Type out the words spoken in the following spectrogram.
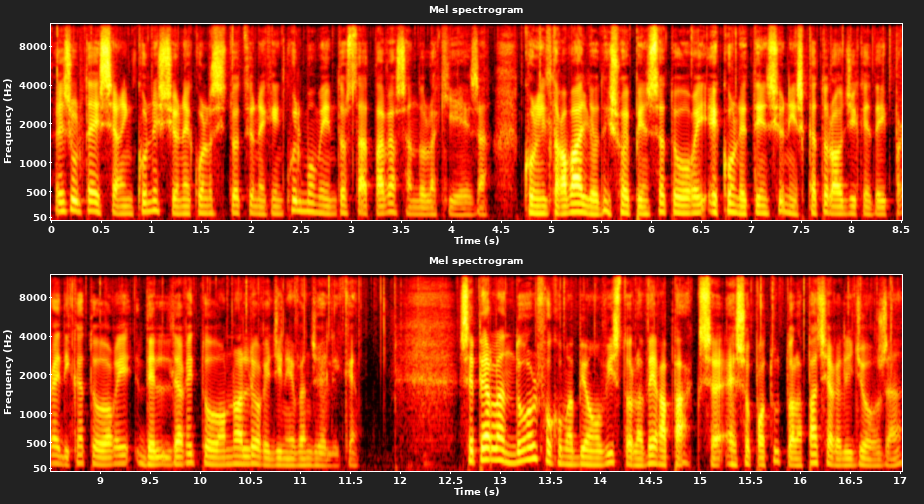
risulta essere in connessione con la situazione che in quel momento sta attraversando la Chiesa, con il travaglio dei suoi pensatori e con le tensioni escatologiche dei predicatori del ritorno alle origini evangeliche. Se per Landolfo, come abbiamo visto, la vera pax è soprattutto la pace religiosa,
